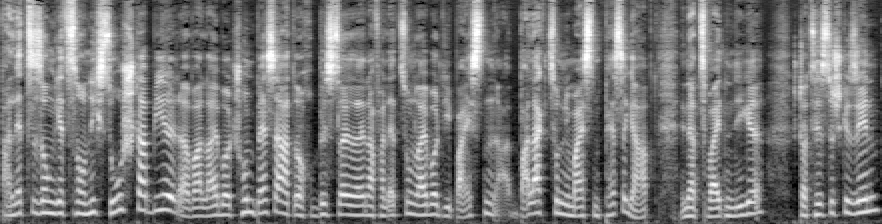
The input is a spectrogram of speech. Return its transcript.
war letzte Saison jetzt noch nicht so stabil. Da war Leibold schon besser, hat auch bis zu seiner Verletzung Leibold die meisten Ballaktionen, die meisten Pässe gehabt in der zweiten Liga, statistisch gesehen.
